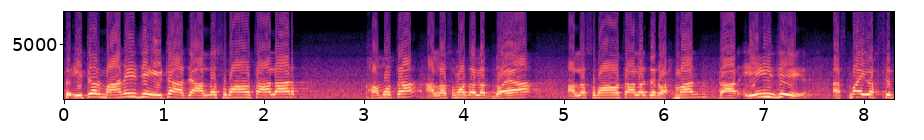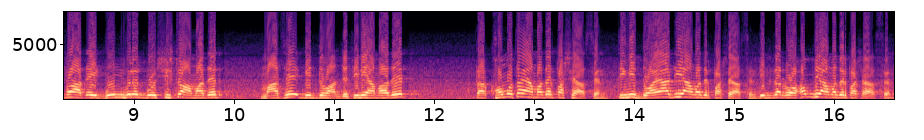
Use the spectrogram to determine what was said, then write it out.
তো এটার মানে যে এটা, যে আল্লাহ সুবহানাহু ওয়া তাআলার ক্ষমতা, আল্লাহ সুবহানাহু ওয়া দয়া, আল্লাহ সুবহানাহু ওয়া যে রহমান, তার এই যে আসমাই ওয়া সিফাত, এই গুণগুলোর বৈশিষ্ট্য আমাদের মাঝে বিদ্যমান, যে তিনি আমাদের, তার ক্ষমতায় আমাদের পাশে আছেন। তিনি দয়া দিয়ে আমাদের পাশে আছেন। তিনি তার রহম দিয়ে আমাদের পাশে আছেন।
